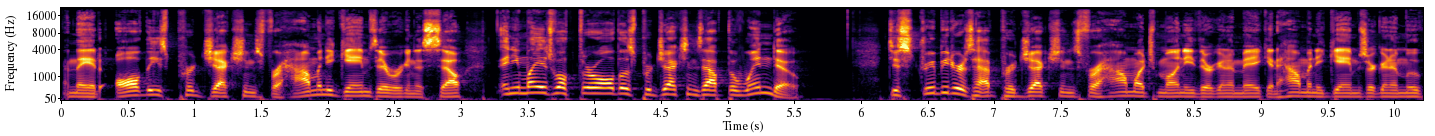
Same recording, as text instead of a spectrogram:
and they had all these projections for how many games they were going to sell. And you might as well throw all those projections out the window. Distributors have projections for how much money they're going to make and how many games they're going to move.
